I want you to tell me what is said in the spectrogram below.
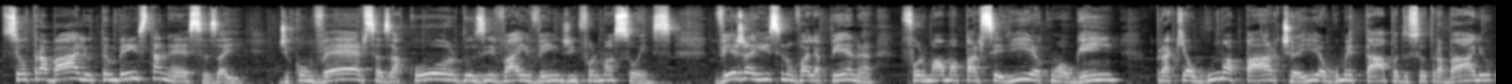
Seu trabalho também está nessas aí, de conversas, acordos e vai e vem de informações. Veja aí se não vale a pena formar uma parceria com alguém para que alguma parte aí, alguma etapa do seu trabalho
